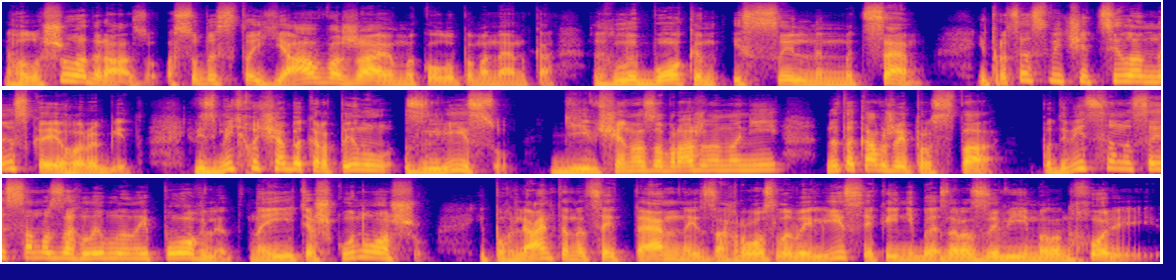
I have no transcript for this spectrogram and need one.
Наголошу одразу: особисто я вважаю Миколу Пимоненка глибоким і сильним митцем. І про це свідчить ціла низка його робіт. Візьміть хоча б картину з лісу. Дівчина, зображена на ній, не така вже й проста. Подивіться на цей самозаглиблений погляд, на її тяжку ношу, і погляньте на цей темний, загрозливий ліс, який ніби заразив її меланхолією.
